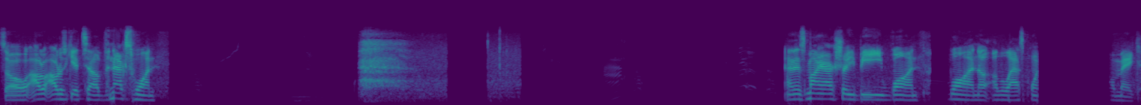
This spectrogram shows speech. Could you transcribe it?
so I'll, I'll just get to the next one. And this might actually be one one uh, on the last point I'll make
